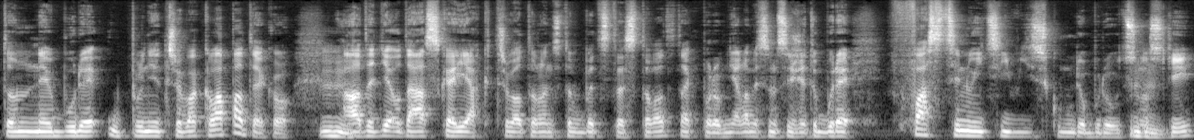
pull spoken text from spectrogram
to nebude úplně třeba klapat jako. Mm-hmm. A teď je otázka, jak třeba tohle to vůbec testovat, tak podobně, ale myslím si, že to bude fascinující výzkum do budoucnosti.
